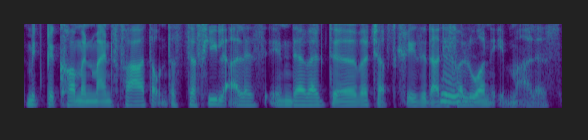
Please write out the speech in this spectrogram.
mitbekommen, mein Vater. Und das zerfiel alles in der Weltwirtschaftskrise da. Die mhm. verloren eben alles.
